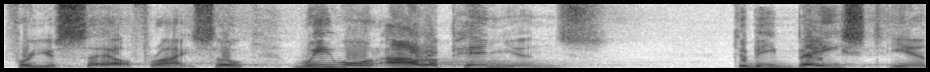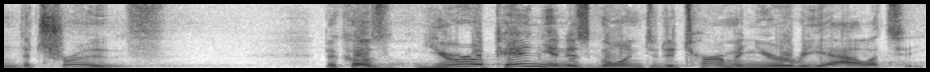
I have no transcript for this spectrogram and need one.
for yourself, right? So we want our opinions to be based in the truth. Because your opinion is going to determine your reality.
